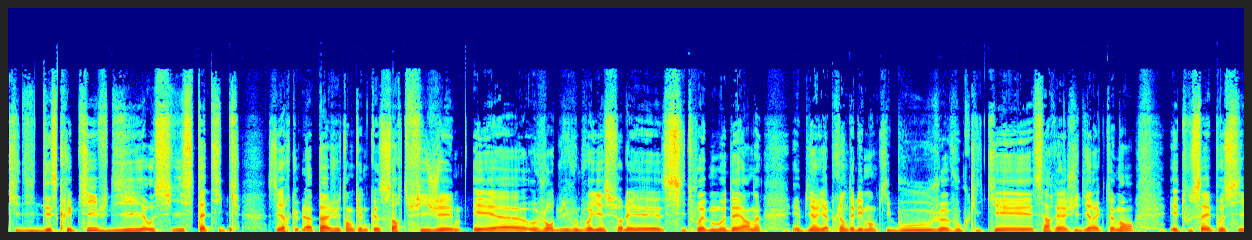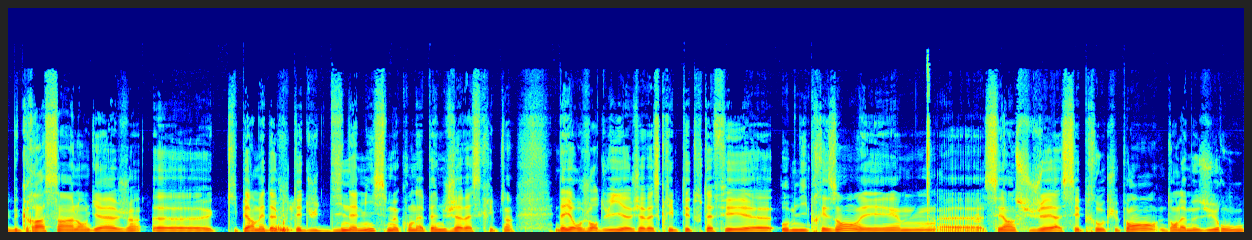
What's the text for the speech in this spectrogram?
qui dit descriptif dit aussi statique. C'est-à-dire que la page est en quelque sorte figée. Et aujourd'hui, vous le voyez sur les sites web modernes, eh bien, il y a plein d'éléments qui bougent, vous cliquez, ça réagit directement. Et tout ça est possible grâce à un langage qui permet d'ajouter du dynamisme qu'on appelle JavaScript. D'ailleurs, aujourd'hui, JavaScript est tout à fait omniprésent et c'est un sujet assez préoccupant dans la mesure où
